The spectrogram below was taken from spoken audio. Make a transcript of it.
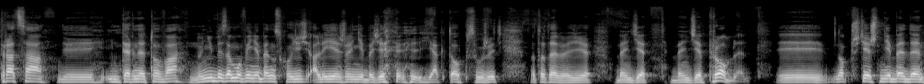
praca internetowa, no niby zamówienia będą schodzić, ale jeżeli nie będzie jak to obsłużyć, no to też będzie, będzie, będzie problem. No przecież nie będę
